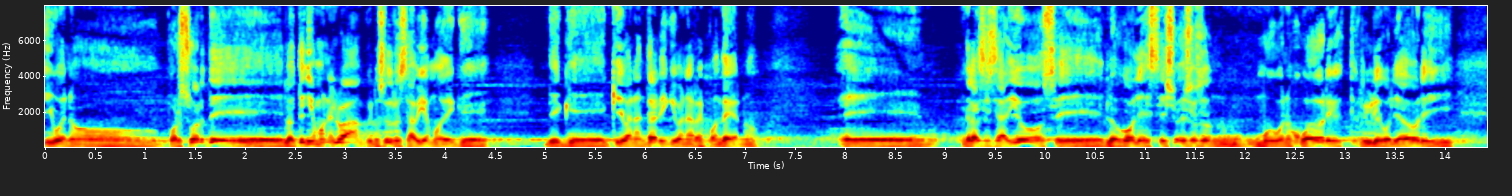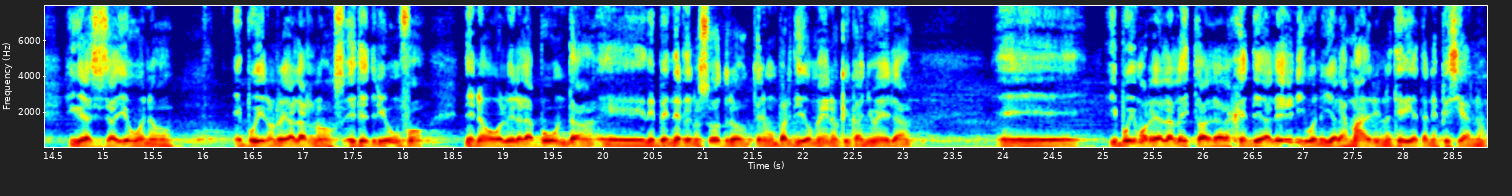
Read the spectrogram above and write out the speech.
y bueno, por suerte lo teníamos en el banco y nosotros sabíamos de que, de que, iban a entrar y que iban a responder, ¿no? Eh, gracias a Dios eh, los goles, ellos, ellos son muy buenos jugadores, terribles goleadores y, gracias a Dios, bueno, eh, pudieron regalarnos este triunfo, de no volver a la punta, depender de nosotros, tenemos un partido menos que Cañuela. y pudimos regalarle esto a la gente de Alén y bueno, y a las madres en este día tan especial, ¿no?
